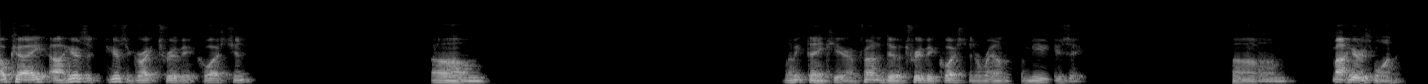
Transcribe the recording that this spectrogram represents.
okay. Uh, here's a here's a great trivia question. Um, let me think here. I'm trying to do a trivia question around music. Um, well, here's one.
